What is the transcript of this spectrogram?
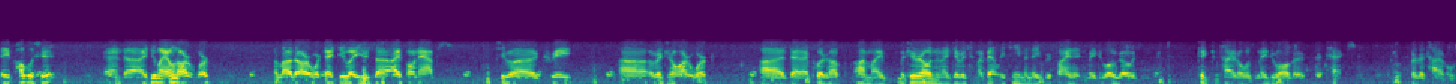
they publish it. And uh, I do my own artwork. A lot of the artwork I do, I use uh, iPhone apps to uh, create uh, original artwork uh, that I put up on my material, and then I give it to my Bentley team, and they refine it and make logos, and pick the titles, and they do all the, the text for the titles,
